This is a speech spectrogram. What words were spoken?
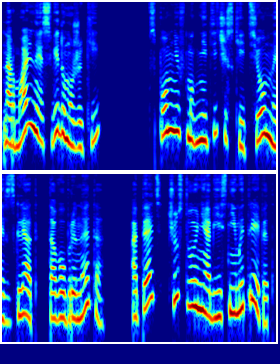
«Нормальные с виду мужики». Вспомнив магнетический темный взгляд того брюнета, опять чувствую необъяснимый трепет.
